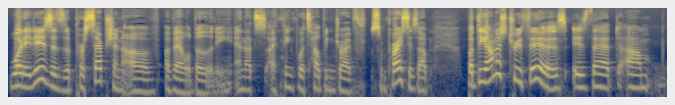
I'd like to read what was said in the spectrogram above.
What it is is the perception of availability, and that's I think what's helping drive some prices up. But the honest truth is is that um,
